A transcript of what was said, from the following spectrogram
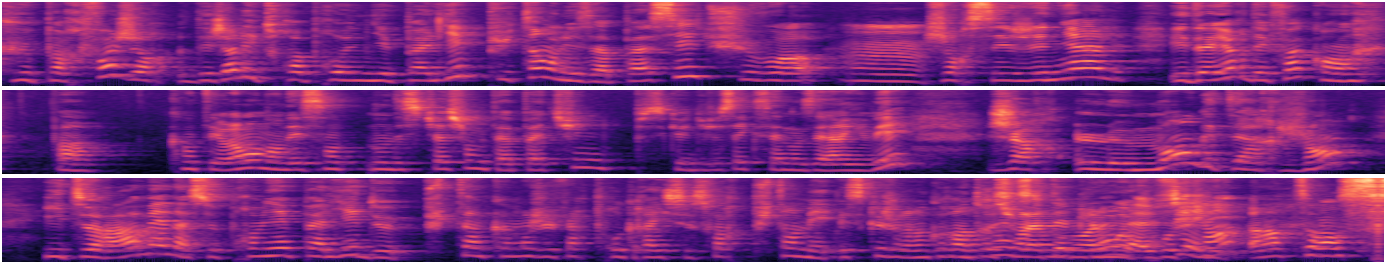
que parfois, genre, déjà les trois premiers paliers, putain, on les a passés, tu vois. Hmm. Genre, c'est génial. Et d'ailleurs, des fois, quand. Enfin, quand t'es vraiment dans des, sen- dans des situations où t'as pas de thunes, parce que Dieu sait que ça nous est arrivé, genre, le manque d'argent, il te ramène à ce premier palier de putain, comment je vais faire pour grailler ce soir? Putain, mais est-ce que j'aurai encore un toit Ouais, sur la tête le mois la vie prochain? elle est intense.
